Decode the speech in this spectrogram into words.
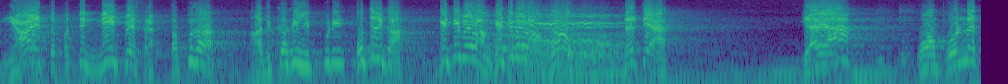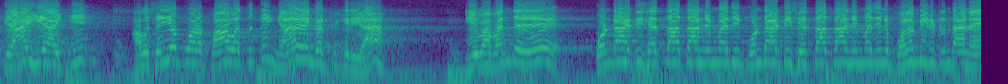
நியாயத்தை பத்தி நீ பேசுற. தப்புதான் அதுக்காக இப்படி? ஒத்துக்கிட்டான். கெட்டி மேலாம் கெட்டி மேலாம் நிறுத்தியா? ஏயா? உன் பொண்ண தியாகி ஆக்கி அவ செய்ய போற பாவத்துக்கு நியாயம் கற்பிக்கிறியா? இவ வந்து பொண்டாட்டி செத்தாத்தான் நிம்மதி பொண்டாட்டி செத்தாத்தான் நிம்மதின்னு புலம்பிக்கிட்டு இருந்தானே.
